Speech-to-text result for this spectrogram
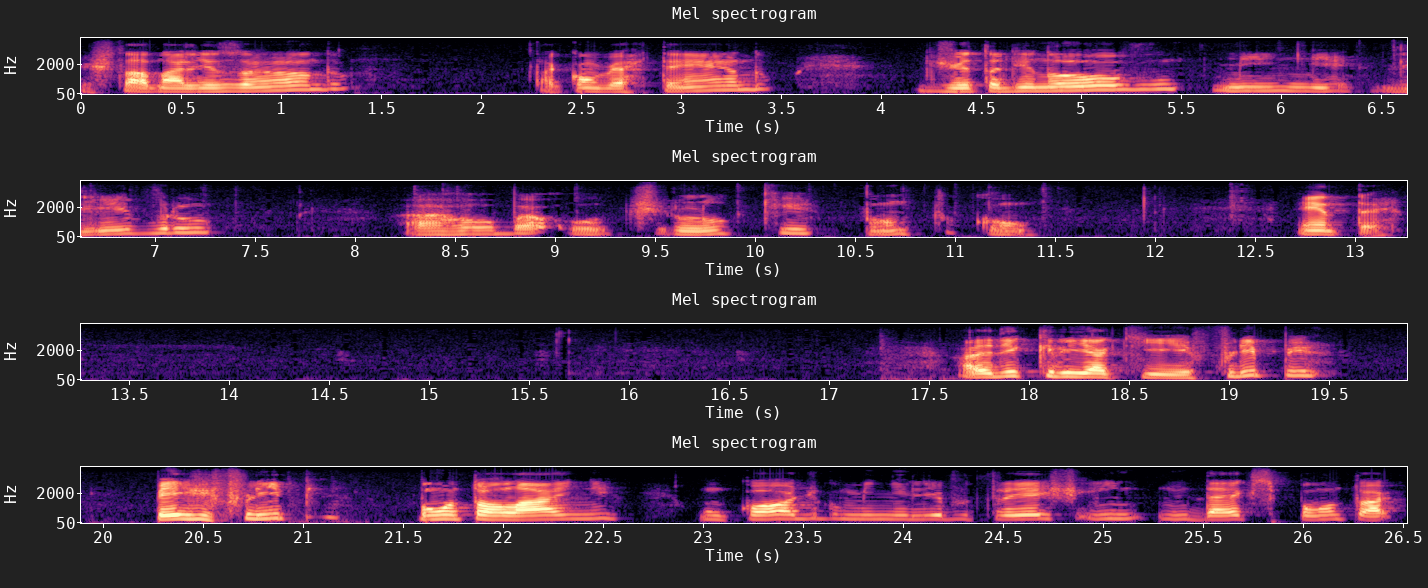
Está analisando, está convertendo, digita de novo, mini livro, arroba outlook.com. Enter. Aí ele cria aqui flip, page flip, ponto online, um código mini livro 3 index.php.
